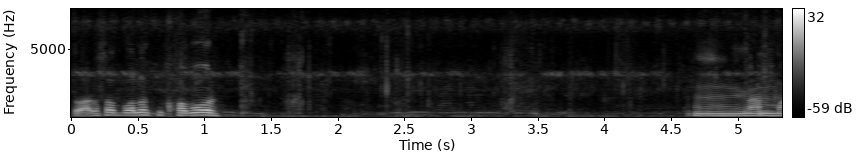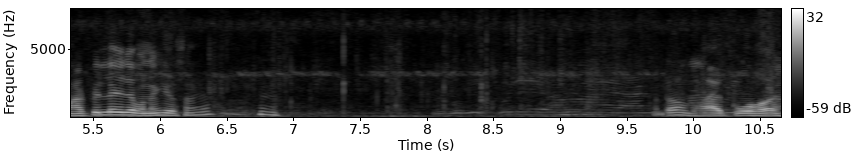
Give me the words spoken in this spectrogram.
তো আর সব বলো কি খবর? হুম মারপিট লেগে যাব নাকি ওর সঙ্গে? হুম। ভাইপো হয়।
